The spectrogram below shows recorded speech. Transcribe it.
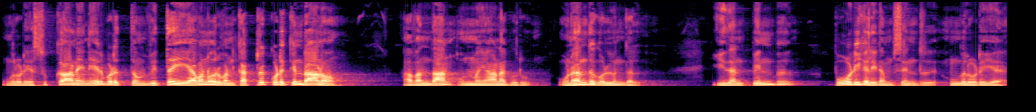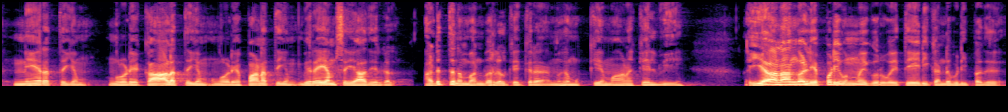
உங்களுடைய சுக்கானை நேர்படுத்தும் வித்தை எவன் ஒருவன் கற்றுக் கொடுக்கின்றானோ அவன்தான் உண்மையான குரு. உணர்ந்து கொள்ளுங்கள். இதன் பின்பு போடிகளிடம் சென்று உங்களுடைய நேரத்தையும் உங்களுடைய காலத்தையும் உங்களுடைய பணத்தையும் விரயம் செய்யாதீர்கள். அடுத்து நம்ம அன்பர்கள் கேட்கிற மிக முக்கியமான கேள்வி ஐயா நாங்கள் எப்படி உண்மை குருவை தேடி கண்டுபிடிப்பது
